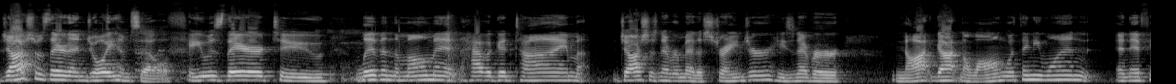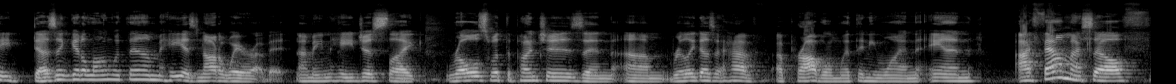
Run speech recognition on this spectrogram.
Josh was there to enjoy himself. He was there to live in the moment, have a good time. Josh has never met a stranger. He's never not gotten along with anyone. And if he doesn't get along with them, he is not aware of it. I mean, he just like rolls with the punches and um, really doesn't have a problem with anyone. And I found myself,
